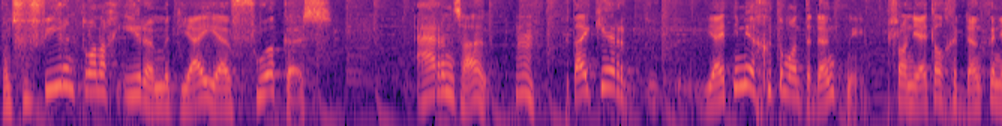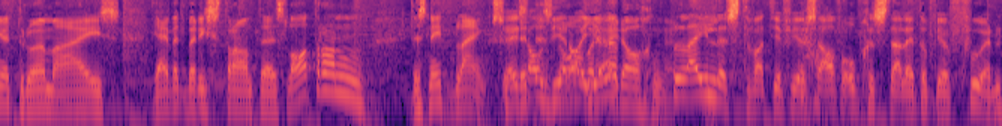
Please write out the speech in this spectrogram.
Want vir 24 ure moet jy jou fokus erns hou. Hm. Partykeer jy het nie meer goed om aan te dink nie. Verstaan, jy het al gedink aan jou droomhuis, jy wat by die strand is. Later aan dis net blank. So Jy dit is daai hele uitdagings. playlist wat jy vir jouself opgestel het op jou foon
